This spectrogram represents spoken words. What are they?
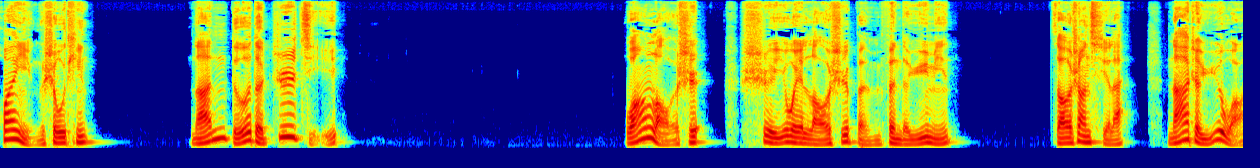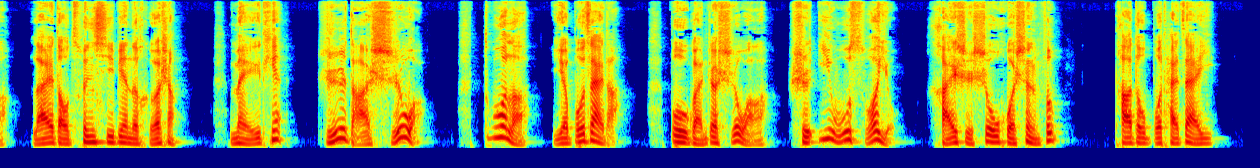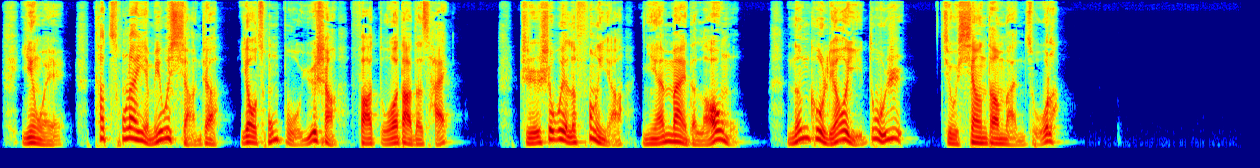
欢迎收听《难得的知己》。王老师是一位老实本分的渔民。早上起来，拿着渔网来到村西边的河上，每天只打十网，多了也不再打。不管这十网是一无所有，还是收获甚丰，他都不太在意，因为他从来也没有想着要从捕鱼上发多大的财。只是为了奉养年迈的老母，能够聊以度日，就相当满足了。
